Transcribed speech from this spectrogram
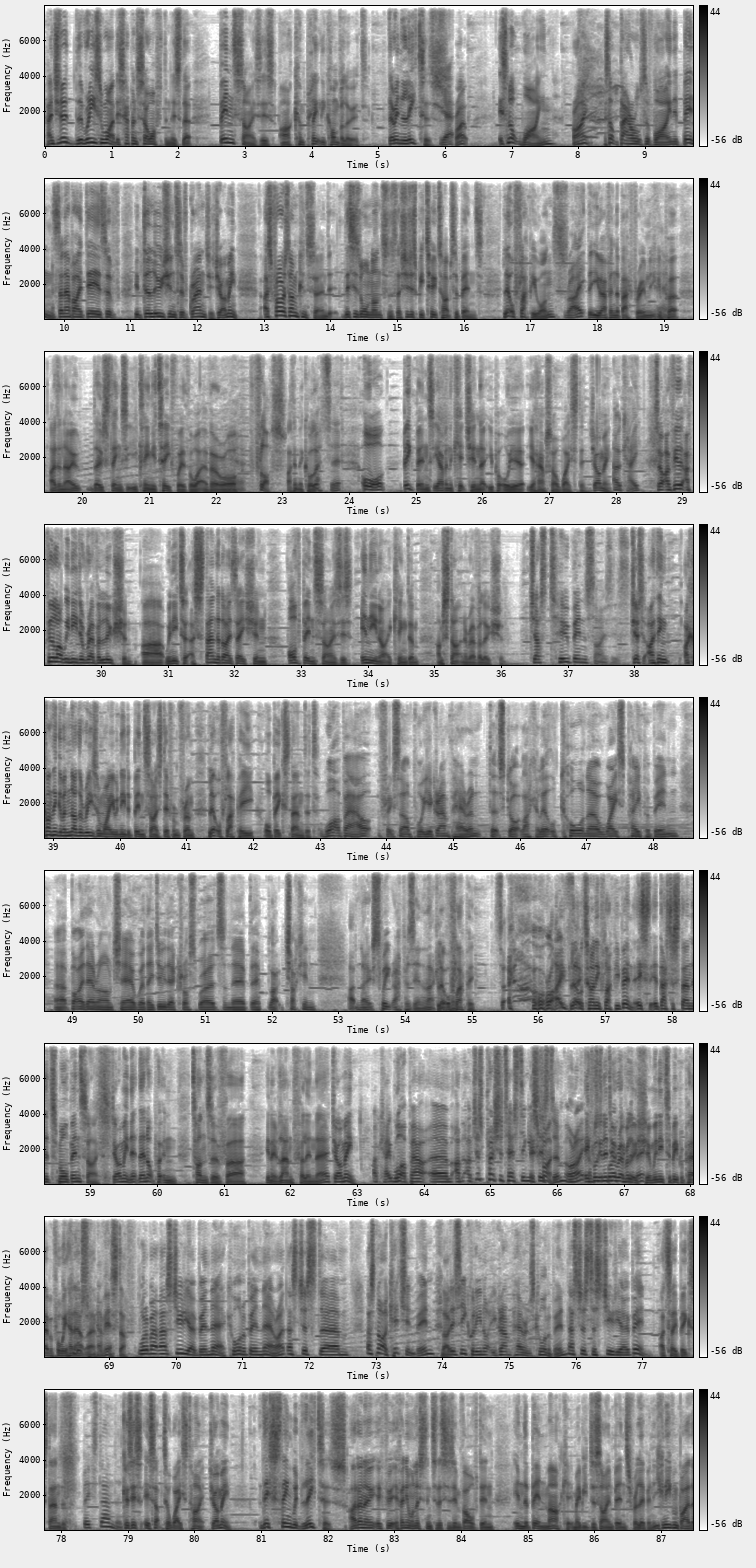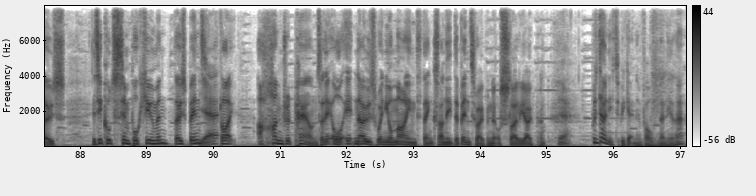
And you know, the reason why this happens so often is that bin sizes are completely convoluted. They're in litres, Yeah. right? It's not wine, right? It's not barrels of wine. It's bins. Don't have ideas of delusions of grandeur. Do you know what I mean? As far as I'm concerned, this is all nonsense. There should just be two types of bins: little flappy ones, Right. that you have in the bathroom. that You can put, I don't know, those things that you clean your teeth with or whatever, or Yeah. floss. I think they call it. That's it. Or big bins that you have in the kitchen that you put all your, your household waste in. Do you know what I mean? Okay. So I feel I feel like we need a revolution. Uh, we need to, a standardisation of bin sizes in the United Kingdom. I'm starting a revolution. Just two bin sizes. Just I think I can't think of another reason why you would need a bin size different from little flappy or big standard. What about, for example, your grandparent that's got like a little corner waste paper bin uh, by their armchair where they do their crosswords and they're they're like chucking, I don't know, sweet wrappers in and that kind Little of thing. Little flappy. So, all right. so- Little tiny flappy bin. It's, it, that's a standard small bin size. Do you know what I mean? They're not putting tons of uh, you know landfill in there. Do you know what I mean? okay. What about? Um, I'm, I'm just pressure testing your It's system. fine. All right. If I'm we're going to do working with it. revolution, we need to be prepared before we head out there have, yeah. stuff. What about that studio bin there, corner bin there? Right, that's just um, that's not a kitchen bin, No. but it's equally not your grandparents' corner bin. That's just a studio bin. I'd say big standard. Big standard. because it's, it's up to waist height. Do you know what I mean? This thing with litres, I don't know if, if anyone listening to this is involved in, in the bin market, maybe design bins for a living. You can even buy those, is it called Simple Human, those bins? Yeah. They're like a hundred pounds and it'll, it knows when your mind thinks, I need the bin to open, it'll slowly open. Yeah. But you don't need to be getting involved in any of that.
